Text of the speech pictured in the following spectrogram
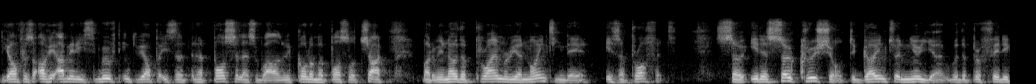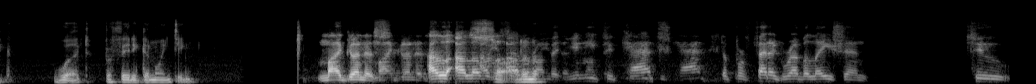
the office of, I mean, he's moved into the, office. he's an apostle as well. And we call him Apostle Chuck, but we know the primary anointing there is a prophet. So it is so crucial to go into a new year with a prophetic word, prophetic anointing. My goodness. My goodness. I, I love so, I don't know. You need to catch the prophetic revelation to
